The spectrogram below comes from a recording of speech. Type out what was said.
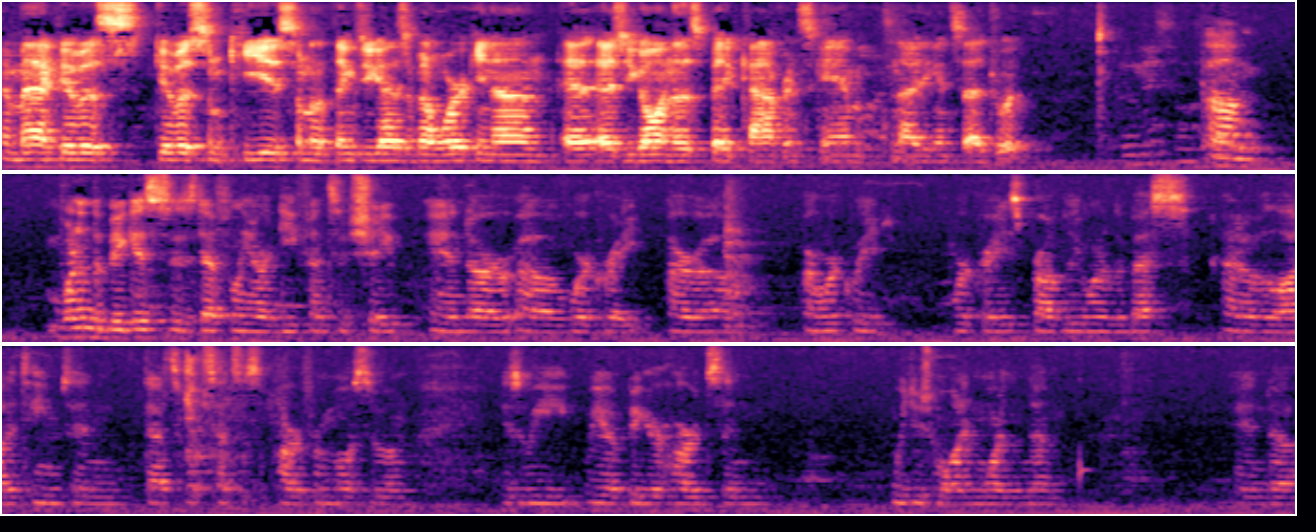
And Matt, give us give us some keys, some of the things you guys have been working on as, as you go into this big conference game tonight against Edgewood. Um, one of the biggest is definitely our defensive shape and our uh, work rate. Our uh, our work rate work rate is probably one of the best out of a lot of teams, and that's what sets us apart from most of them. Is we we have bigger hearts and we just want it more than them, and uh,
